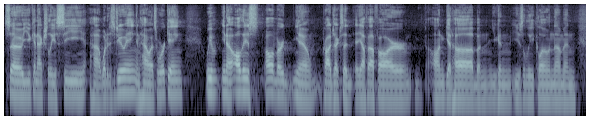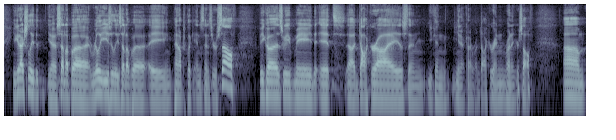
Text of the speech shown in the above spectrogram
so you can actually see how, what it's doing and how it's working. We've, you know, all these, all of our, you know, projects at EFF are on GitHub, and you can easily clone them, and you can actually, you know, set up a really easily set up a, a Panopticlick instance yourself because we've made it uh, Dockerized, and you can, you know, kind of run Docker and run it yourself. Um,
